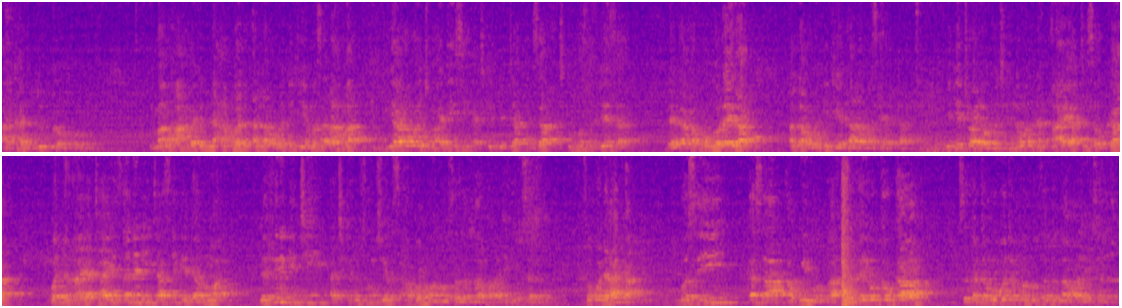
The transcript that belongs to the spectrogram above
akan dukkan komai. Imam Ahmad ibn Hanbal Allah ubangiji ya masa rahma ya rawaito hadisi a cikin littafinsa a cikin musnadinsa. Daga Abu Huraira Allah ubangiji ya kara masa yarda. Yake cewa lokacin da wannan aya ta sauka wannan aya ta yi tsanani ta sanya damuwa da firgici a cikin zuciyar sahabban manzo sallallahu alaihi wasallam. Saboda haka ba su yi ƙasa a gwiwa ba suka yi gaugawa suka taho wajen manzo sallallahu alaihi wasallam.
